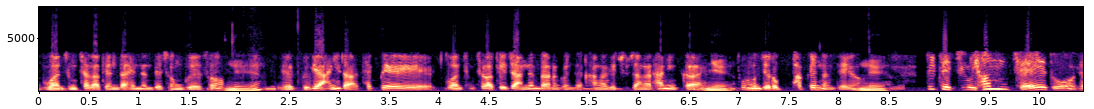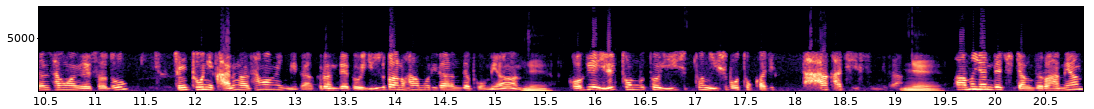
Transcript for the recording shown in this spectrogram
무한 증차가 된다 했는데 정부에서 네. 예, 그게 아니다. 택배 무한 증차가 되지 않는다는 걸 이제 강하게 주장을 하니까 네. 증톤 문제로 바뀌었는데요. 네. 예. 실제 지금 현재에도 현 상황에서도 증톤이 가능한 상황입니다. 그런데도 일반 화물이라는 데 보면 네. 거기에 1톤부터 20톤, 25톤까지 다 같이 있습니다. 네. 화물연대 주장대로 하면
